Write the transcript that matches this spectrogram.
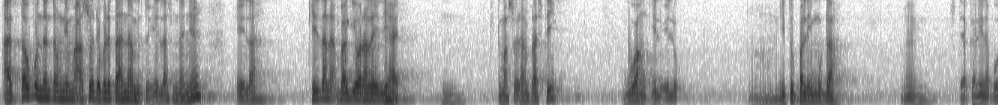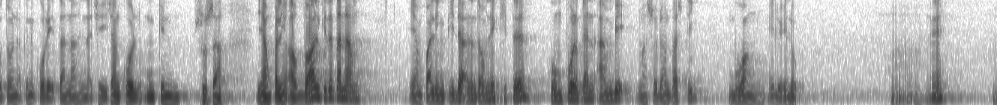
Ataupun tentang maksud daripada tanam itu ialah sebenarnya ialah kita tak nak bagi orang lain lihat. Hmm, kita masuk dalam plastik buang elok-elok. Ha, itu paling mudah. Ha, setiap kali nak potong nak kena korek tanah, nak cari cangkul mungkin susah. Yang paling afdal kita tanam. Yang paling tidak tuan-tuan kita kumpulkan ambil masuk dalam plastik buang elok-elok. Ha, eh? Ha,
